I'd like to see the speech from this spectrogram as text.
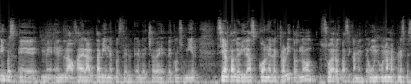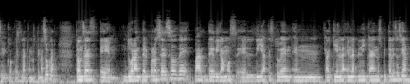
Y pues eh, me- en la hoja del alta viene pues el, hecho de, consumir ciertas bebidas con electrolitos, ¿no? Sueros básicamente, un- una marca en específico que es la que no tiene azúcar. Entonces, eh, durante el proceso de, de, digamos, el día que estuve en, en- aquí en la, en la clínica en hospitalización,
